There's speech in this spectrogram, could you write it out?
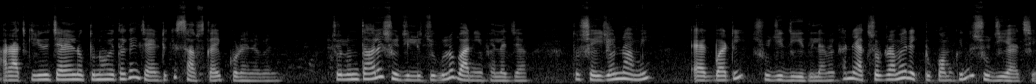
আর আজকে যদি চ্যানেল নতুন হয়ে থাকেন চ্যানেলটিকে সাবস্ক্রাইব করে নেবেন। চলুন তাহলে সুজির লুচিগুলো বানিয়ে ফেলা যাক। তো সেই জন্য আমি এক বাটি সুজি দিয়ে দিলাম। এখানে একশো গ্রামের একটু কম কিন্তু সুজি আছে।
